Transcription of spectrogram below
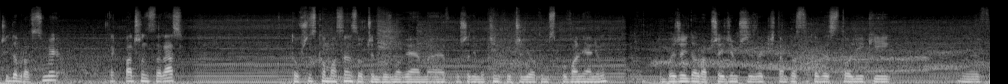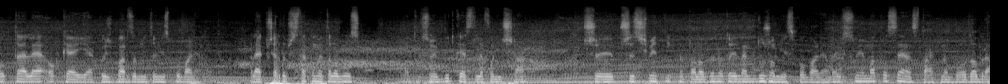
Czyli dobra, w sumie tak patrząc teraz, to wszystko ma sens, o czym rozmawiałem e, w poprzednim odcinku, czyli o tym spowalnianiu. No Bo jeżeli dobra, przejdziemy przez jakieś tam plastikowe stoliki, yy, fotele, ok, jakoś bardzo mnie to nie spowalnia. Ale jak przejadę przez taką metalową, s- no to w sumie budka jest telefoniczna, czy przez śmietnik metalowy, no to jednak dużo mnie spowalnia. No i w sumie ma to sens, tak, no bo dobra,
